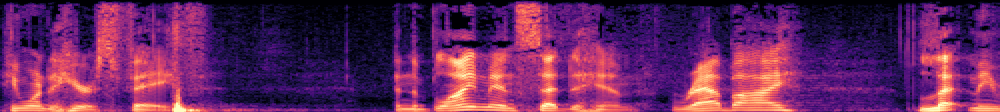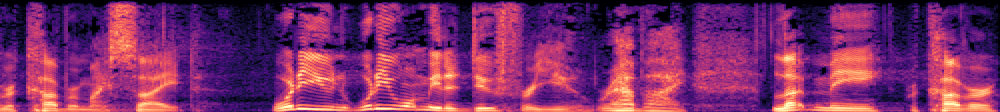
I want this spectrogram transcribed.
he wanted to hear his faith. And the blind man said to him, Rabbi, let me recover my sight. What do, you, what do you want me to do for you? Rabbi, let me recover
